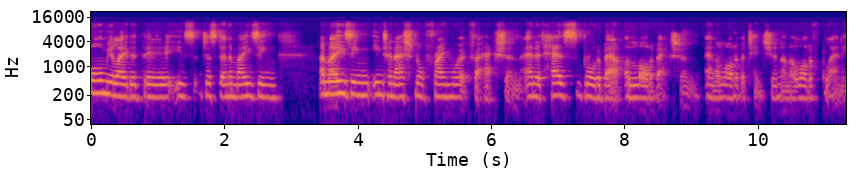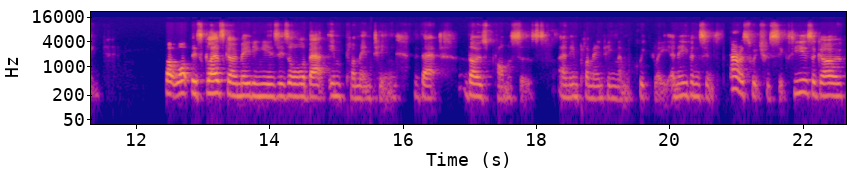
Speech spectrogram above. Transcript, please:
formulated there is just an amazing, amazing international framework for action. And it has brought about a lot of action and a lot of attention and a lot of planning. But what this Glasgow meeting is, is all about implementing that those promises and implementing them quickly. And even since Paris, which was six years ago,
